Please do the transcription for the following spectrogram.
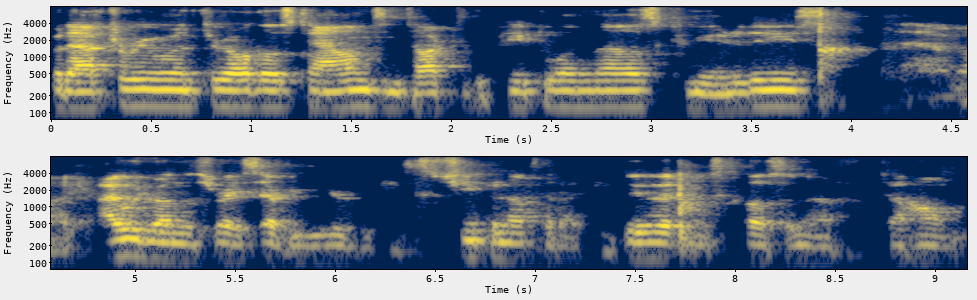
but after we went through all those towns and talked to the people in those communities, I'm like, I would run this race every year because it's cheap enough that I could do it and it's close enough to home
